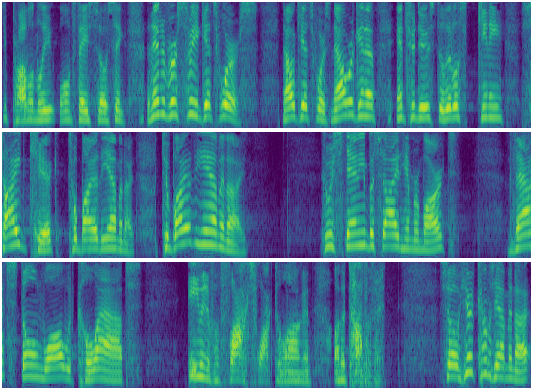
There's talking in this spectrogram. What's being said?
you probably won't face those things. And then in verse 3, it gets worse. Now it gets worse. Now we're going to introduce the little skinny sidekick, Tobiah the Ammonite. Tobiah the Ammonite who was standing beside him remarked, That stone wall would collapse even if a fox walked along on the top of it. So here comes Ammonite,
